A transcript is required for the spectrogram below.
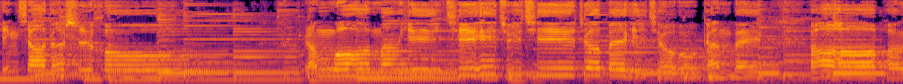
停下的时候。让我们一起举起这杯酒，干杯啊，朋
